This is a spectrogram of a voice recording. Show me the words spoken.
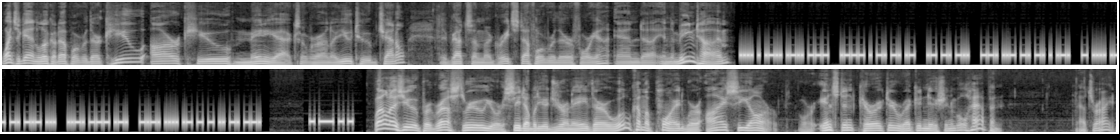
Once again, look it up over there. QRQ Maniacs over on the YouTube channel. They've got some uh, great stuff over there for you. And uh, in the meantime, well, as you progress through your CW journey, there will come a point where ICR, or Instant Character Recognition, will happen. That's right.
